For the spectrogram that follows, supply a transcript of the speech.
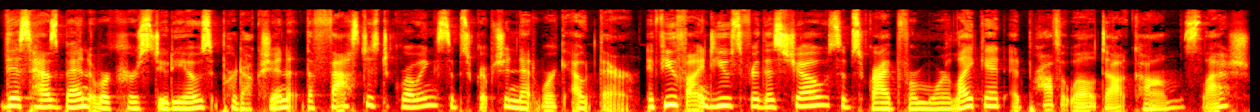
This has been a Recur Studios production, the fastest growing subscription network out there. If you find use for this show, subscribe for more like it at profitwell.com slash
